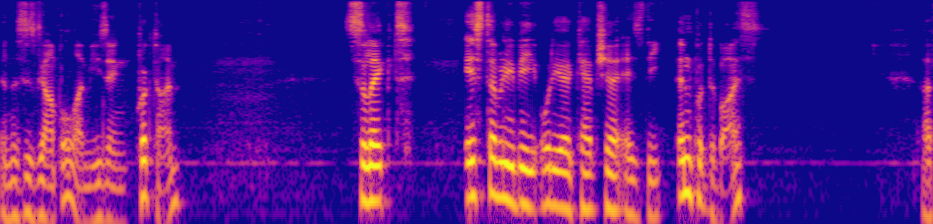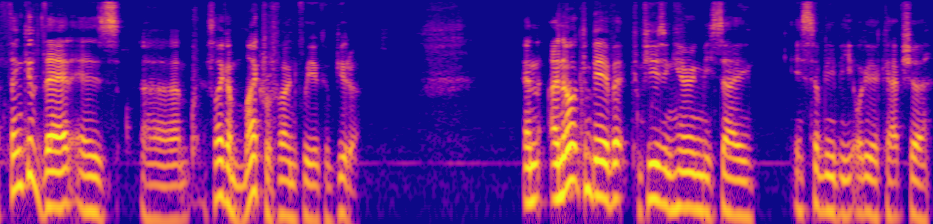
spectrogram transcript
In this example, I'm using QuickTime. Select SWB Audio Capture as the input device. Uh, think of that as um, it's like a microphone for your computer. And I know it can be a bit confusing hearing me say SWB audio capture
